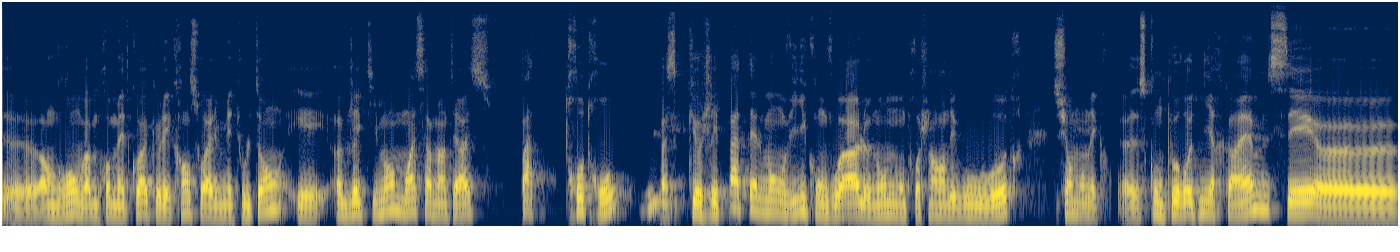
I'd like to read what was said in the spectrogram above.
en gros, on va me promettre quoi? Que l'écran soit allumé tout le temps. Et objectivement, moi, ça m'intéresse pas trop trop, parce que j'ai pas tellement envie qu'on voit le nom de mon prochain rendez-vous ou autre sur mon écran. Euh, ce qu'on peut retenir quand même, c'est euh,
